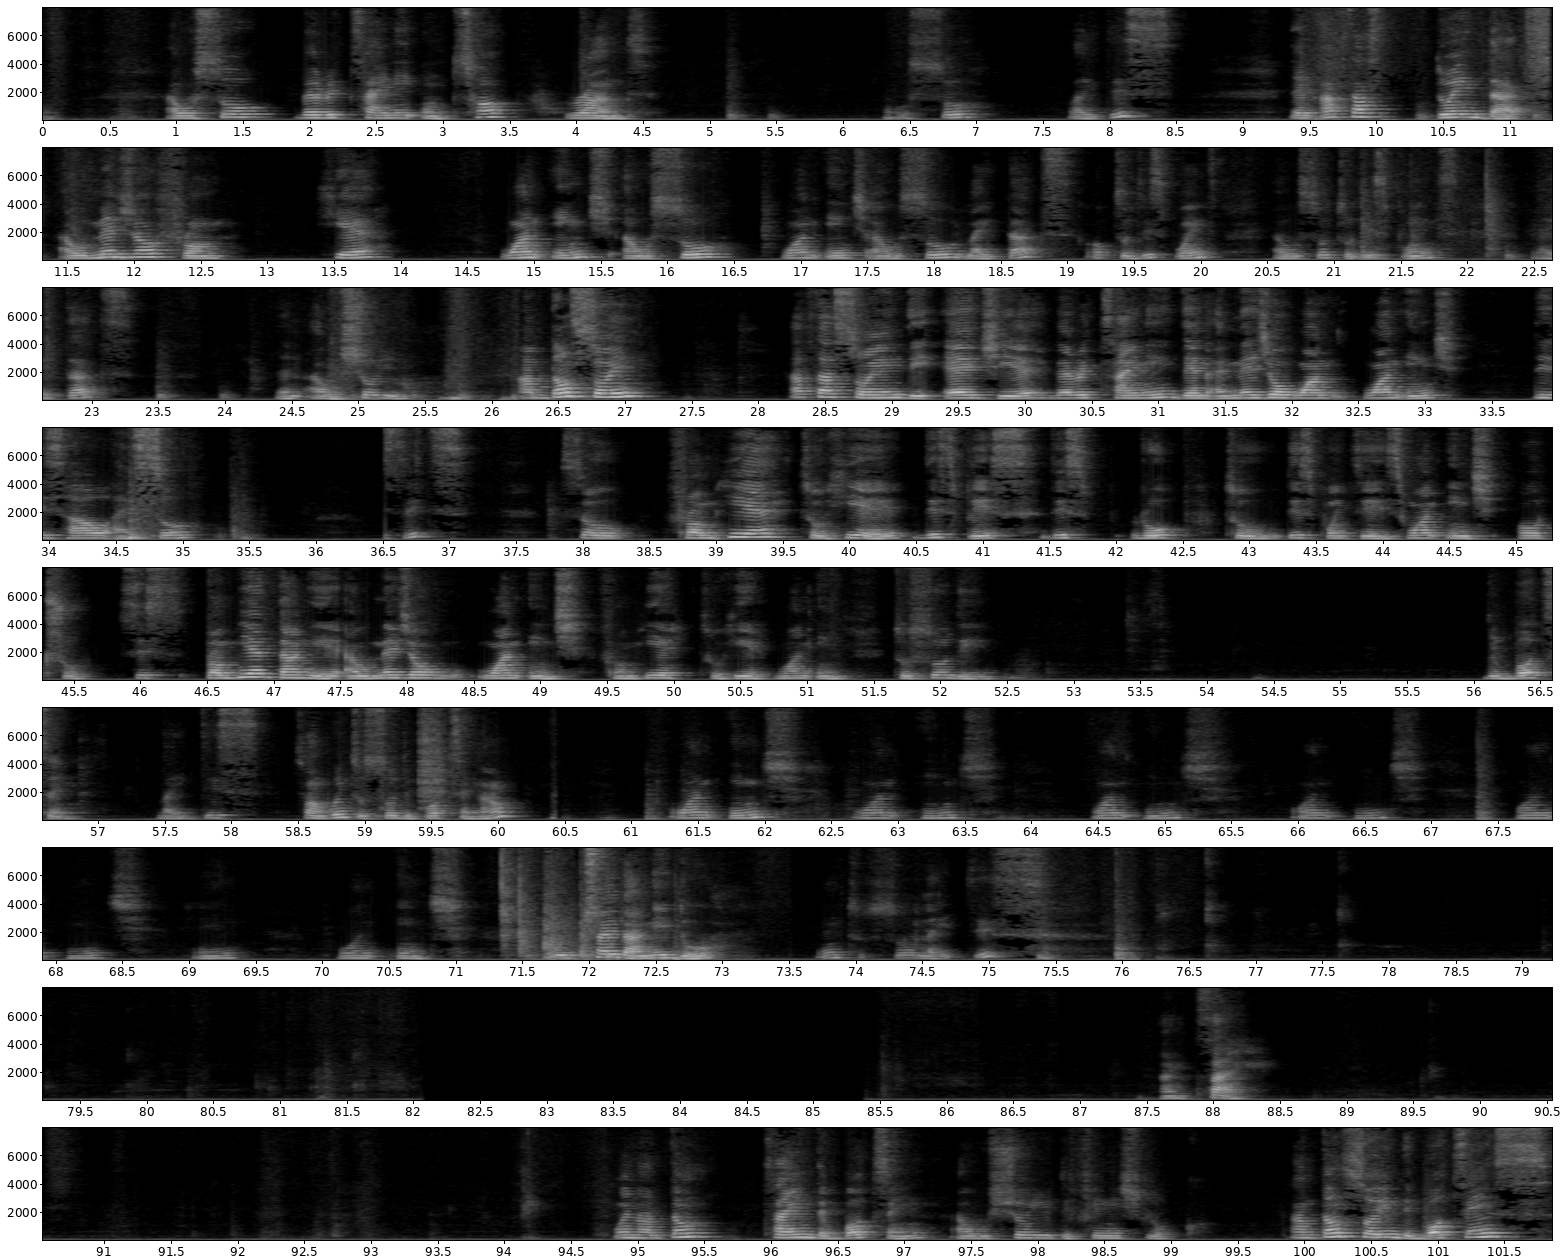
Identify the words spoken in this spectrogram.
I will sew very tiny on top round. I will sew like this. Then after doing that i will measure from here one inch i will sew one inch i will sew like that up to this point. I will sew to this point like that. Then i will show you. I'm done sewing. After sewing the edge here very tiny then i measure one one inch. This is how i sew. It. So from here to here this place this rope to this point here is one inch all through. This from here down here i will measure one inch from here to here one inch to sew the the button like this. So i'm going to sew the button now. One inch one inch one inch one inch one inch and one inch. We thread a needle going to sew like this. And tie. When I'm done tying the button I will show you the finished look. I'm done sewing the buttons.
